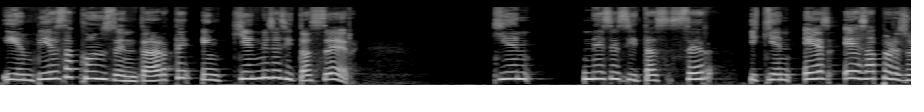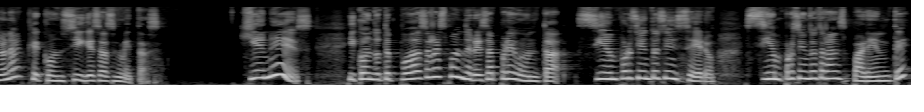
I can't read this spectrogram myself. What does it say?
Y empieza a concentrarte en quién necesitas ser. ¿Quién necesitas ser? y quién es esa persona que consigue esas metas. ¿Quién es? Y cuando te puedas responder esa pregunta 100% sincero, 100% transparente,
